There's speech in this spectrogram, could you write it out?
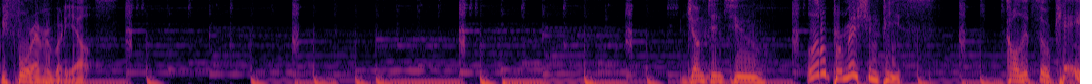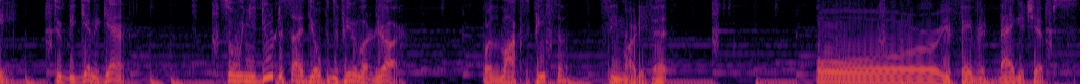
before everybody else. Jumped into a little permission piece called It's Okay to Begin Again. So when you do decide to open the peanut butter jar or the box of pizza, see Marty Fit, or your favorite bag of chips,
